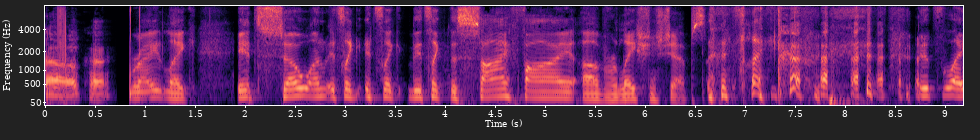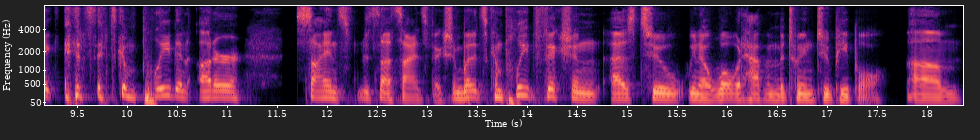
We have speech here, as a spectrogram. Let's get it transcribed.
Oh, okay. right like it's so un- it's like it's like it's like the sci-fi of relationships it's like it's like it's it's complete and utter science it's not science fiction but it's complete fiction as to you know what would happen between two people um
